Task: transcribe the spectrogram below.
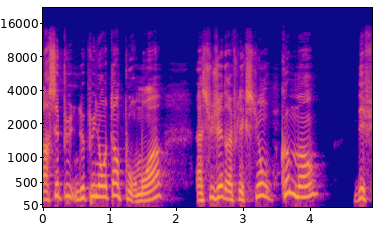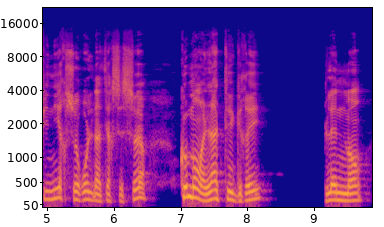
Alors c'est depuis longtemps pour moi un sujet de réflexion, comment définir ce rôle d'intercesseur, comment l'intégrer pleinement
